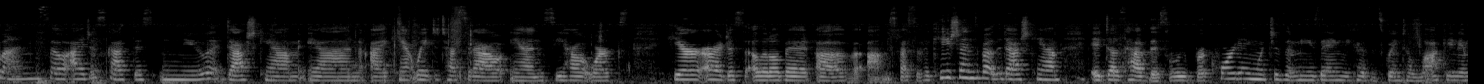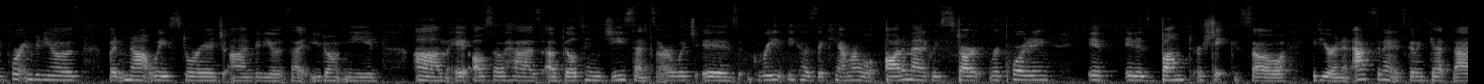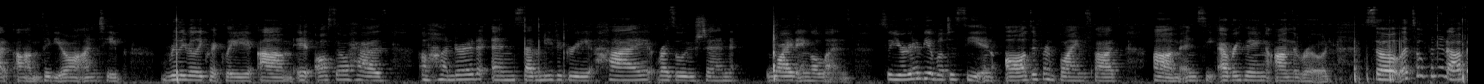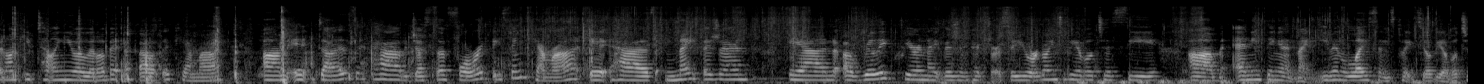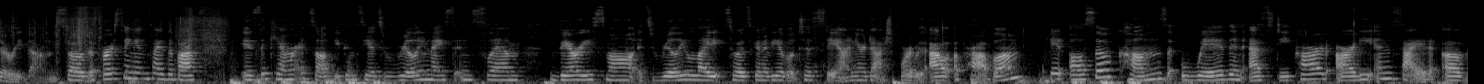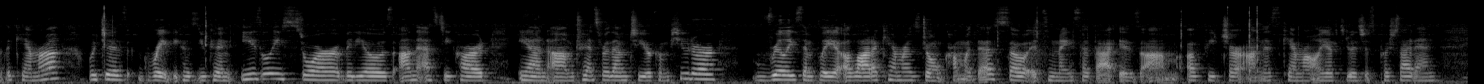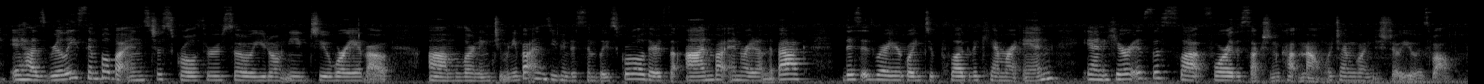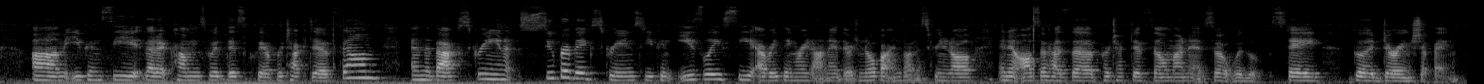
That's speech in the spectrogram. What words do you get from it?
everyone. So I just got this new dash cam and I can't wait to test it out and see how it works. Here are just a little bit of um, specifications about the dash cam. It does have this loop recording, which is amazing because it's going to lock in important videos, but not waste storage on videos that you don't need. Um, it also has a built-in G sensor, which is great because the camera will automatically start recording if it is bumped or shake. So if you're in an accident, it's gonna get that um, video on tape really, really quickly. Um, it also has 170 degree high resolution wide angle lens. So you're gonna be able to see in all different blind spots um, and see everything on the road. So let's open it up and I'll keep telling you a little bit about the camera. Um, it does have just a forward facing camera. It has night vision, and a really clear night vision picture. So you are going to be able to see um, anything at night, even license plates, you'll be able to read them. So the first thing inside the box is the camera itself. You can see it's really nice and slim, very small. It's really light, so it's gonna be able to stay on your dashboard without a problem. It also comes with an SD card already inside of the camera, which is great because you can easily store videos on the SD card and um, transfer them to your computer really simply a lot of cameras don't come with this so it's nice that that is um, a feature on this camera. All you have to do is just push that in. It has really simple buttons to scroll through so you don't need to worry about um, learning too many buttons. You can just simply scroll. There's the on button right on the back. This is where you're going to plug the camera in and here is the slot for the suction cup mount which I'm going to show you as well um, you can see that it comes with this clear protective film and the back screen, super big screen so you can easily see everything right on it. There's no buttons on the screen at all. And it also has the protective film on it so it will stay good during shipping.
